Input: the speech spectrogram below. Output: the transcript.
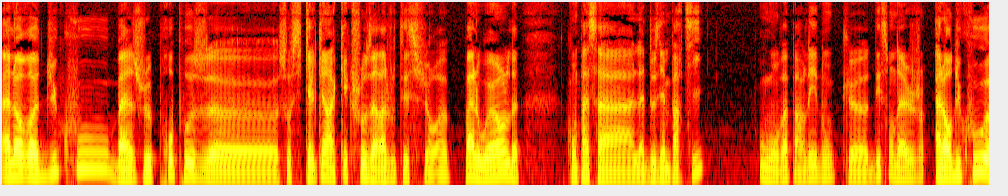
Alors euh, du coup, bah, je propose, euh, sauf si quelqu'un a quelque chose à rajouter sur euh, Palworld, qu'on passe à la deuxième partie où on va parler donc des sondages. Alors du coup,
